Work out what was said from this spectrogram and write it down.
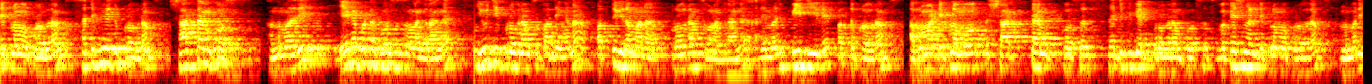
diploma program certificate program short term course அந்த மாதிரி ஏகப்பட்ட கோர்சஸ் வழங்குறாங்க. யூஜி ப்ரோக்ராம்ஸ் பார்த்தீங்கன்னா பத்து விதமான ப்ரோக்ராம்ஸ் வழங்குறாங்க. அதே மாதிரி பிஜியிலே பத்து ப்ரோக்ராம்ஸ் அப்புறமா diploma short term courses certificate program courses vocational diploma programs அந்த மாதிரி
